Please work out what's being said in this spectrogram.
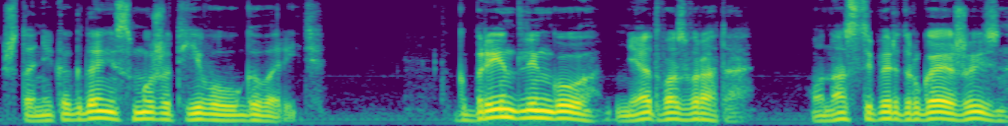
что никогда не сможет его уговорить. «К Бриндлингу нет возврата. У нас теперь другая жизнь.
